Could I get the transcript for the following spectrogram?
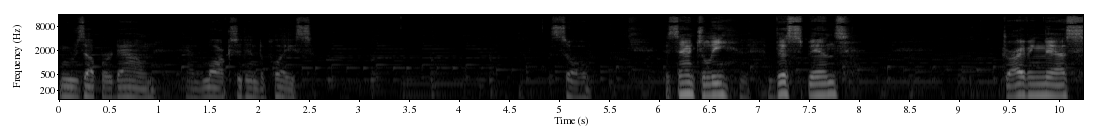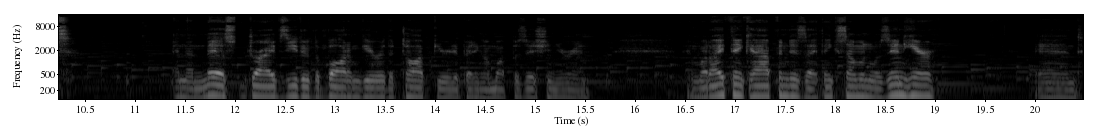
moves up or down and locks it into place. So essentially this spins, driving this and then this drives either the bottom gear or the top gear depending on what position you're in. And what I think happened is I think someone was in here and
